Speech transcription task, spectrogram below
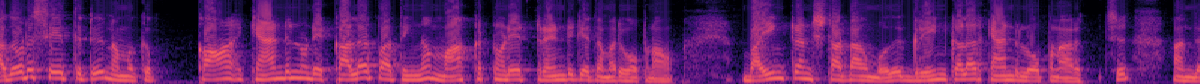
அதோடு சேர்த்துட்டு நமக்கு கா கேண்டிலுடைய கலர் பார்த்தீங்கன்னா மார்க்கெட்னுடைய ட்ரெண்டுக்கு ஏற்ற மாதிரி ஓப்பன் ஆகும். பையிங் ட்ரெண்ட் ஸ்டார்ட் ஆகும்போது க்ரீன் கலர் கேண்டில் ஓப்பன் ஆகிச்சு அந்த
